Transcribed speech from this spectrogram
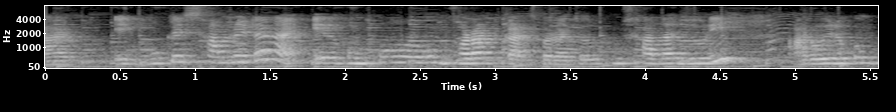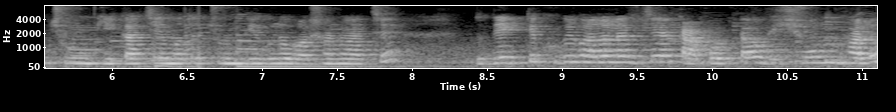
আর এই বুকের সামনেটা না এরকম পুরো ওরকম ভরাট কাজ করা আছে, ওরকম সাদা জড়ি আর ওই রকম চুমকি, কাচের মতো চুমকিগুলো বসানো আছে। তো দেখতে খুবই ভালো লাগছে আর কাপড়টাও ভীষণ ভালো।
